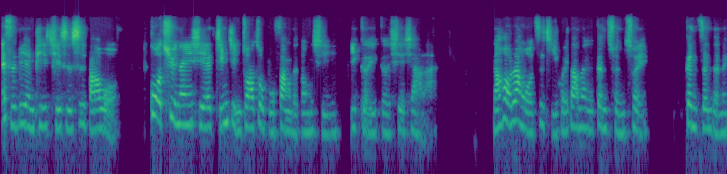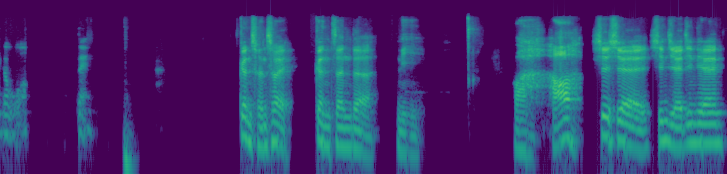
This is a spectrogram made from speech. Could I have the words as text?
SBNP 其实是把我过去那一些紧紧抓住不放的东西，一个一个卸下来。然后让我自己回到那个更纯粹、更真的那个我，对，更纯粹、更真的你。哇，好，谢谢欣杰今天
